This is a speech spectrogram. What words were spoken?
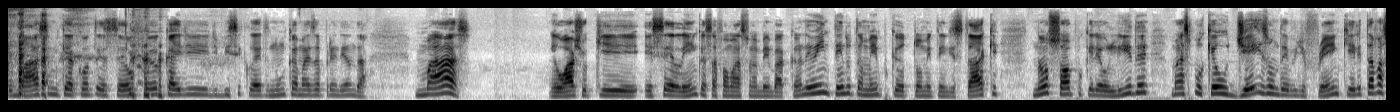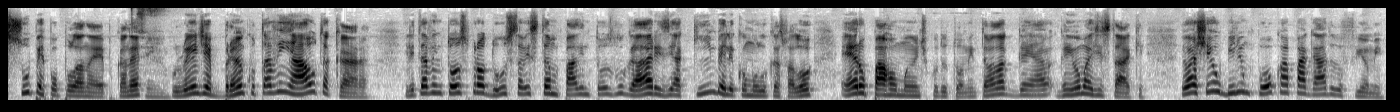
O máximo que aconteceu foi eu cair de, de bicicleta e nunca mais aprender a andar. Mas eu acho que esse elenco, essa formação é bem bacana. Eu entendo também porque o Tommy tem destaque, não só porque ele é o líder, mas porque o Jason David Frank, ele tava super popular na época, né? Sim. O Ranger branco tava em alta, cara. Ele tava em todos os produtos, tava estampado em todos os lugares. E a Kimberly, como o Lucas falou, era o par romântico do Tommy. Então ela ganha- ganhou mais destaque. Eu achei o Billy um pouco apagado do filme.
